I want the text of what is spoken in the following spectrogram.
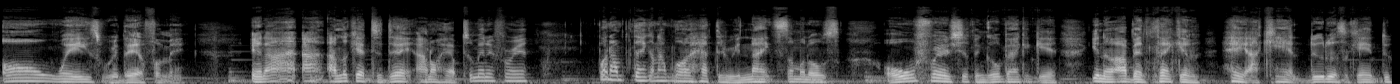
always were there for me. And I, I, I look at today, I don't have too many friends, but I'm thinking I'm going to have to reunite some of those old friendships and go back again. You know, I've been thinking, hey, I can't do this, I can't do,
